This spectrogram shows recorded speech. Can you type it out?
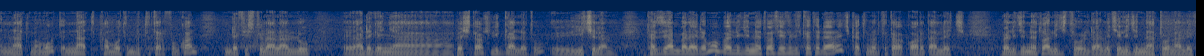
እናት መሞት እናት ከሞትን ብትተርፍ እንኳን እንደ ፊስቱላ ላሉ አደገኛ በሽታዎች ሊጋለጡ ይችላሉ። ከዚያም በላይ ደግሞ በልጅነቷ ሴት ልጅ ከተዳረች ከትምህርት ታቋርጣለች። በልጅነቷ ልጅ ትወልዳለች፣ የልጅ እናት ትሆናለች።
